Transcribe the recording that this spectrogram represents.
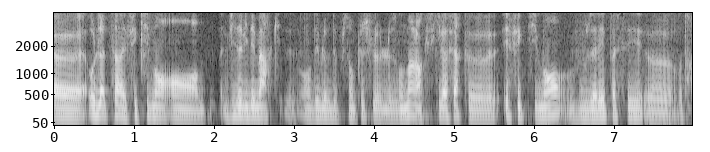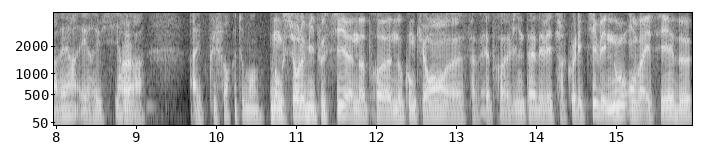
Euh, Au-delà de ça, effectivement, en vis-à-vis des marques, on développe de plus en plus le, le seconde main. Alors qu'est-ce qui va faire que effectivement vous allez passer euh, au travers et réussir Voilà. à, à être plus fort que tout le monde Donc sur le B2C, euh, notre, euh, nos concurrents, euh, ça va être Vinted et Vestiaire Collective. Et nous, on va essayer de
